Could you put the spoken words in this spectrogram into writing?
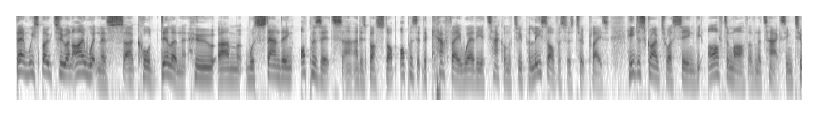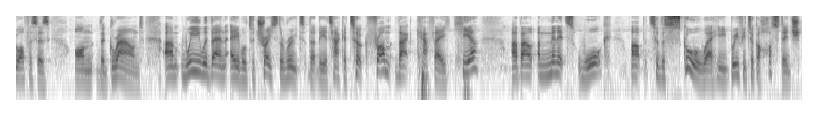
Then we spoke to an eyewitness uh, called Dylan who um, was standing opposite uh, at his bus stop, opposite the cafe where the attack on the two police officers took place. He described to us seeing the aftermath of an attack, seeing two officers on the ground. Um, we were then able to trace the route that the attacker took from that cafe here, about a minute's walk up to the school where he briefly took a hostage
